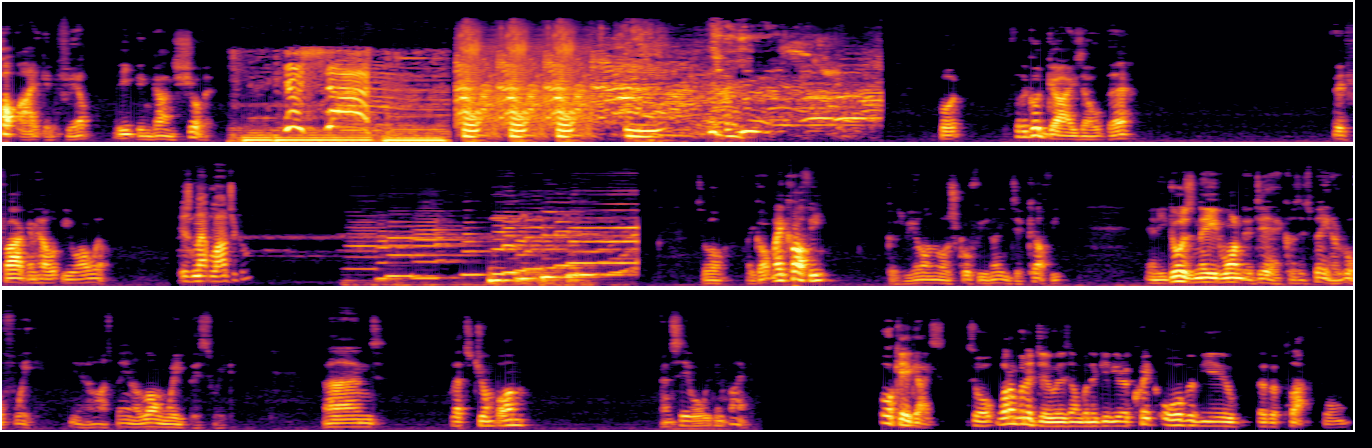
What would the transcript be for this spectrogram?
Popeye can fail. He can go and shove it. You suck! But for the good guys out there, if I can help you, I will. Isn't that logical? So I got my coffee, because we all know Scruffy needs a coffee. And he does need one today, because it's been a rough week. You know, it's been a long week this week. And let's jump on and see what we can find. Okay, guys. So what I'm going to do is I'm going to give you a quick overview of a platform.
